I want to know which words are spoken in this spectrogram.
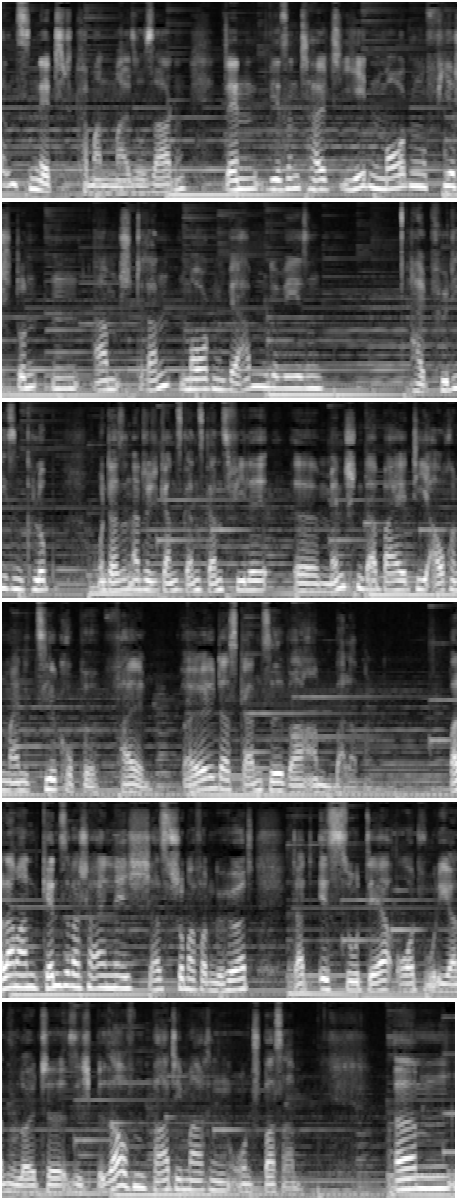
ganz nett, kann man mal so sagen. Denn wir sind halt jeden Morgen vier Stunden am Strand morgen werben gewesen, halt für diesen Club. Und da sind natürlich ganz, ganz, ganz viele äh, Menschen dabei, die auch in meine Zielgruppe fallen. Weil das Ganze war am Ballermann. Ballermann kennst du wahrscheinlich, hast schon mal von gehört. Das ist so der Ort, wo die ganzen Leute sich besaufen, Party machen und Spaß haben. Ähm,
